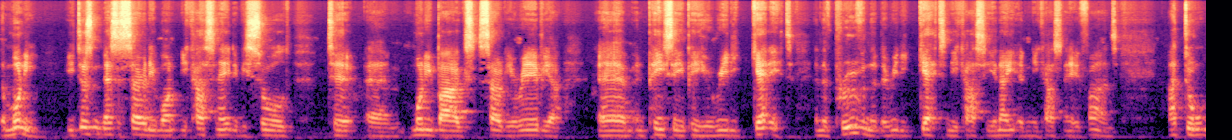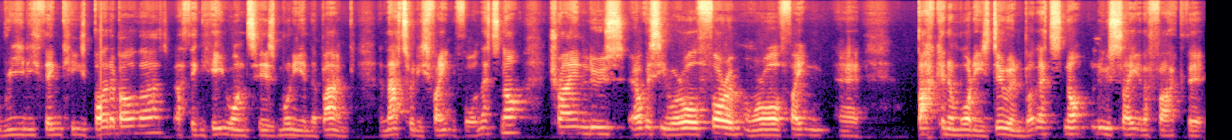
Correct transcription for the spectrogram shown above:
the money. He doesn't necessarily want Newcastle to be sold to um, money bags, Saudi Arabia, um, and PCP who really get it. And they've proven that they really get Newcastle United and Newcastle United fans. I don't really think he's bothered about that. I think he wants his money in the bank, and that's what he's fighting for. And let's not try and lose. Obviously, we're all for him, and we're all fighting, uh, backing him what he's doing. But let's not lose sight of the fact that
